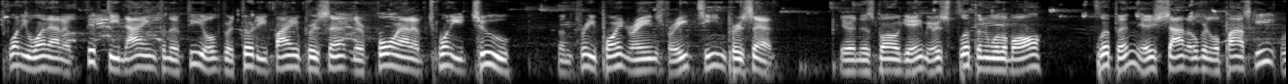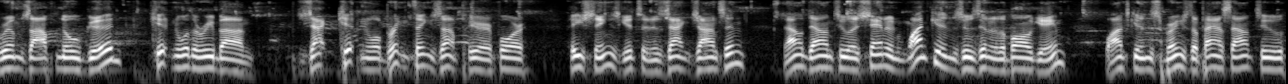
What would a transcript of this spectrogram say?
21 out of 59 from the field for 35%. They're 4 out of 22 from three point range for 18% here in this ball game. Here's Flippin with the ball. Flippin, his shot over Leposki, rims off no good. Kitten with a rebound. Zach Kitten will bring things up here for Hastings. Gets it to Zach Johnson. Now down to Shannon Watkins who's into the ball game. Watkins brings the pass out to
